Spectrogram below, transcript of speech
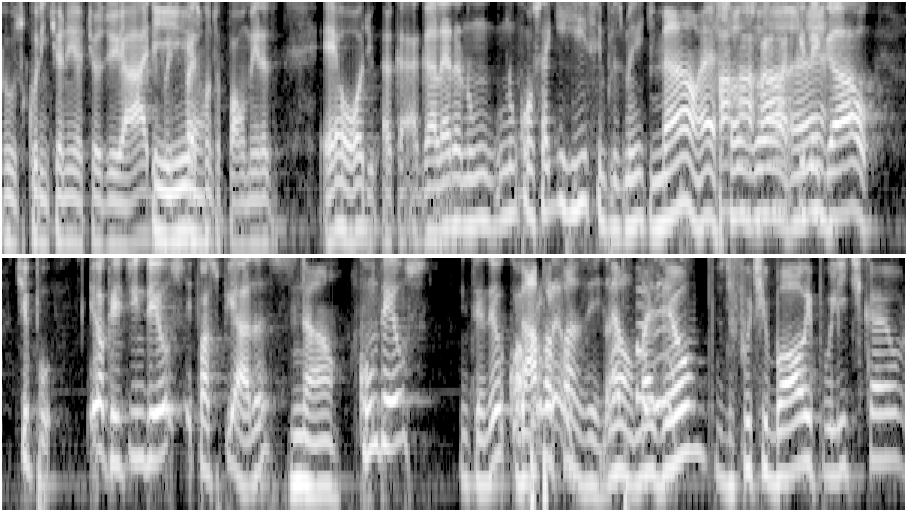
o- os corintianos iam te odiar, depois Iam. faz contra o Palmeiras. É ódio. A, a galera não, não consegue rir, simplesmente. Não, é só zoar. que é. legal. Tipo, eu acredito em Deus e faço piadas Não, com Deus. Entendeu? Qual dá problema? fazer. Dá não, pra mas fazer. eu, de futebol e política, eu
